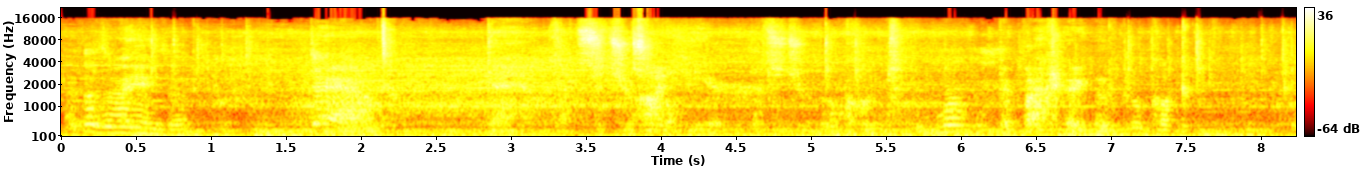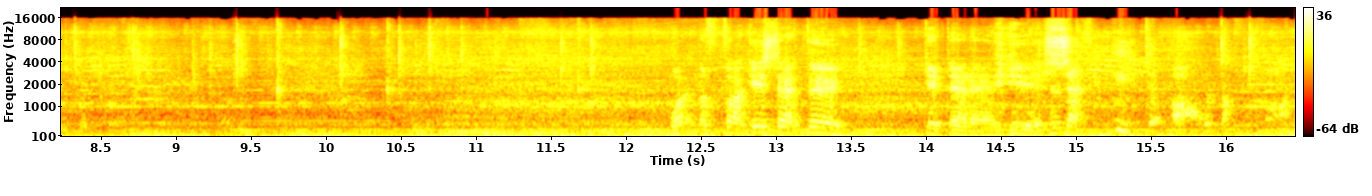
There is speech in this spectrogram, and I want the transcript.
That doesn't make any sense. Damn. Damn. That's what you out of here. That's what you little cunt. Get back here, you little cunt. what the fuck is that thing? Get that out of here. Chef, eat that. Oh, what the fuck?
